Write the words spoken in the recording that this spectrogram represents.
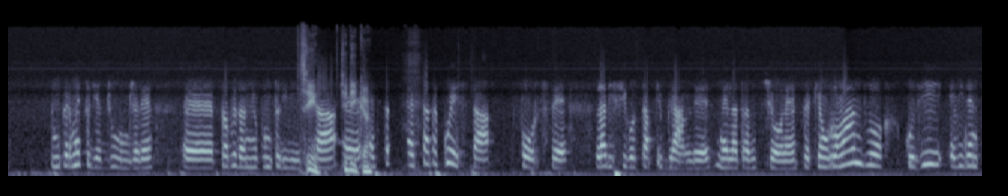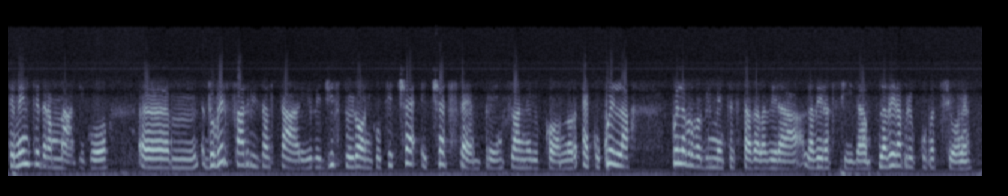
mi permetto di aggiungere, eh, proprio dal mio punto di vista, sì, è, è, è stata questa forse la difficoltà più grande nella traduzione, perché un romanzo così evidentemente drammatico ehm, dover far risaltare il registro ironico che c'è e c'è sempre in Flannery O'Connor, ecco, quella, quella probabilmente è stata la vera, la vera sfida, la vera preoccupazione.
